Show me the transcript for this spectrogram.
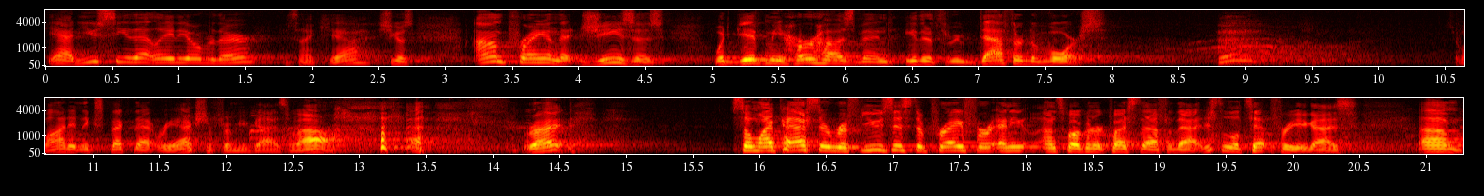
Yeah, do you see that lady over there? He's like, Yeah. She goes, I'm praying that Jesus would give me her husband either through death or divorce. Well, I didn't expect that reaction from you guys. Wow. right? So my pastor refuses to pray for any unspoken requests after that. Just a little tip for you guys. Um,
